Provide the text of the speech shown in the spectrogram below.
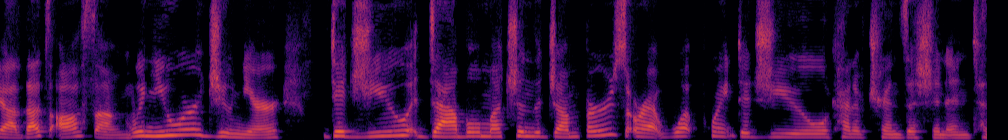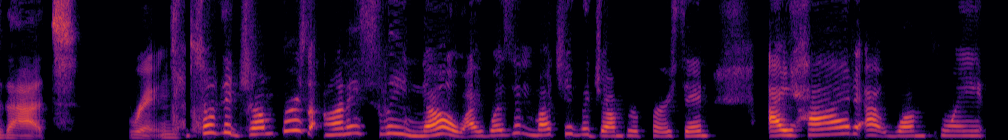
Yeah, that's awesome. When you were a junior, did you dabble much in the jumpers, or at what point did you kind of transition into that? ring? So the jumpers, honestly, no. I wasn't much of a jumper person. I had at one point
